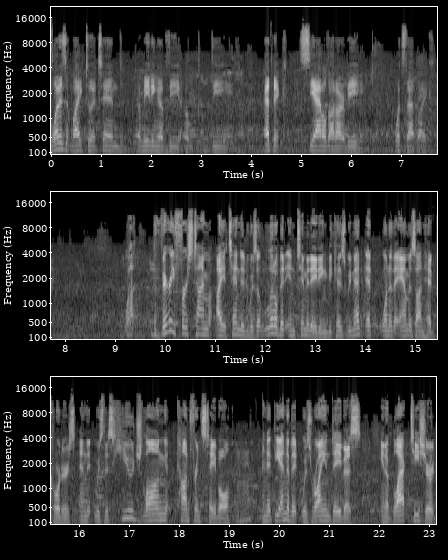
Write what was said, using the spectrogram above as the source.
What is it like to attend a meeting of the uh, the epic Seattle.rb? What's that like? Well, the very first time I attended was a little bit intimidating because we met at one of the Amazon headquarters, and it was this huge, long conference table, and at the end of it was Ryan Davis in a black T-shirt.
